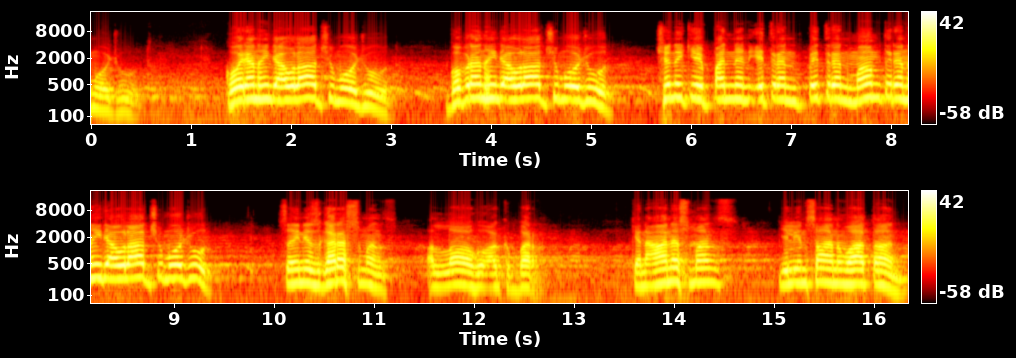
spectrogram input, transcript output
मौजूद कोरन हंद औलाद मौजूद गोबरन हंद औलाद मौजूद कि पन्न इतरन पितरन मामतरन हंद औलाद मौजूद सनिस गरस अकबर कनानस मज ये इंसान वातान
